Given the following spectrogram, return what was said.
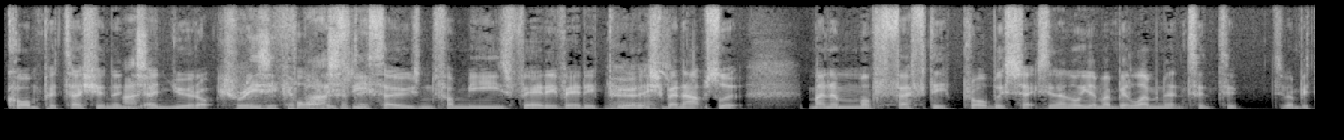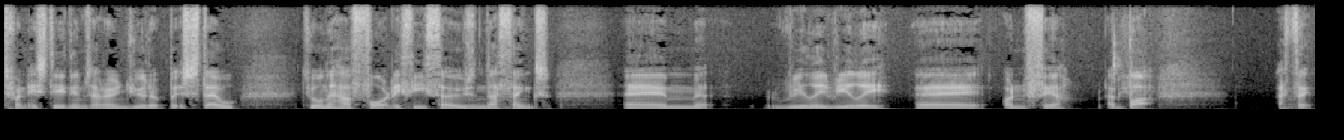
competition in, in Europe. Crazy capacity. 43,000 for me is very, very poor. Yeah, it should be an absolute minimum of 50, probably 60. I know you're maybe limited to, to, to maybe 20 stadiums around Europe, but still, to only have 43,000, I think's um, really, really uh, unfair. But I think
